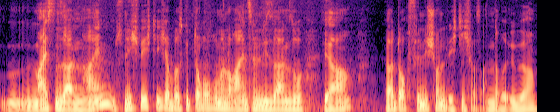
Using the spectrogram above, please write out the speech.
meisten sagen nein, ist nicht wichtig, aber es gibt auch immer noch Einzelne, die sagen so, ja, ja doch, finde ich schon wichtig, was andere über,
